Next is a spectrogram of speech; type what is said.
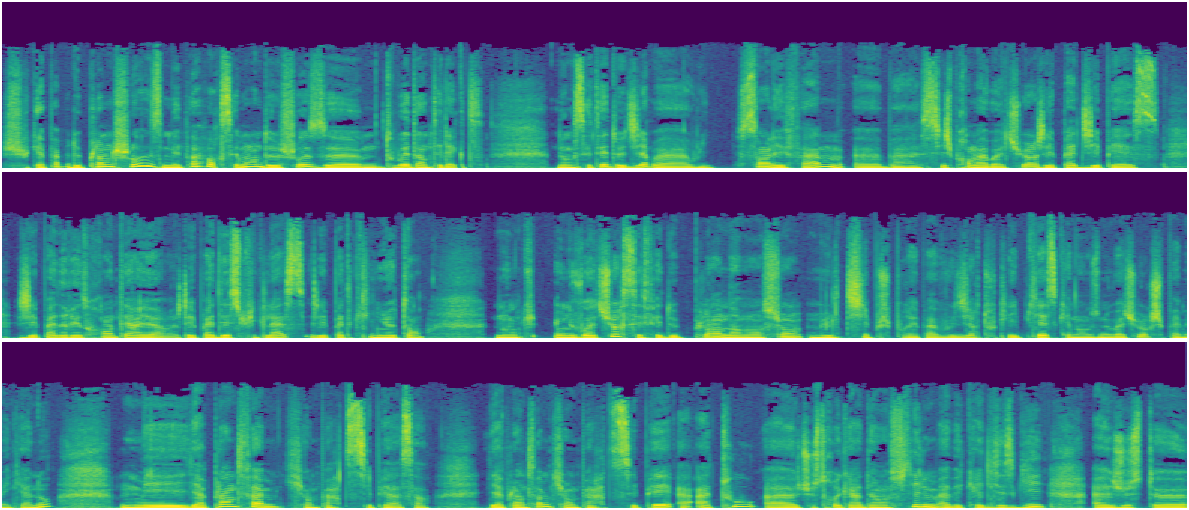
Je suis capable de plein de choses, mais pas forcément de choses euh, douées d'intellect. Donc, c'était de dire bah oui, sans les femmes, euh, bah, si je prends ma voiture, j'ai pas de GPS, j'ai pas de rétro intérieur, j'ai pas d'essuie-glace, j'ai pas de clignotant. Donc, une voiture, c'est fait de plein d'inventions multiples. Je pourrais pas vous dire toutes les pièces qu'il y a dans une voiture, je suis pas mécano, mais il y a plein de femmes qui ont participé à ça. Il y a plein de femmes qui ont participé à, tout, à juste regarder un film avec Alice Guy, à juste euh,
